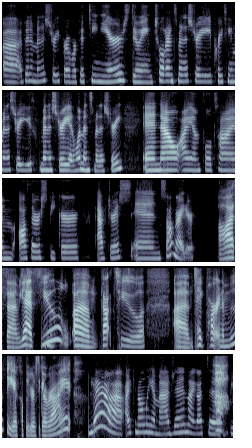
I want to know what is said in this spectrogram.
uh, I've been in ministry for over 15 years, doing children's ministry, preteen ministry, youth ministry, and women's ministry. And now I am full time author, speaker actress and songwriter. Awesome. Yes, mm-hmm. you um, got to um, take part in a movie a couple years ago, right? Yeah, I can only imagine. I got to be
